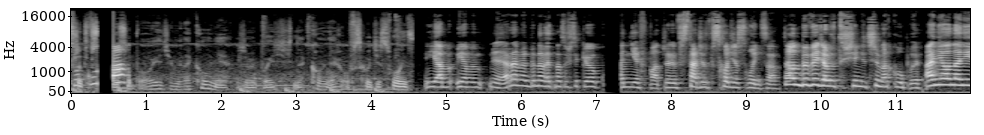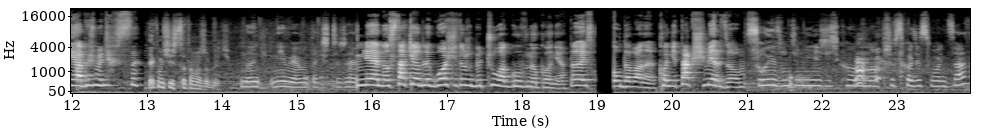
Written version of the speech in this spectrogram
Co Przed wschodem pojedziemy na konie, żeby pojeździć na koniach o wschodzie słońca. Ja, by- ja bym, nie, Remek by nawet na coś takiego k***a, nie wpadł, żeby wstać o wschodzie słońca. To on by wiedział, że to się nie trzyma kupy. A nie ona, nie ja byśmy nie wstali. Jak myślisz, co to może być? No nie wiem, tak szczerze. Nie no, z takiej odległości to żeby czuła gówno konia. To jest k***a, udawane. Konie tak śmierdzą. Co jest, będziemy jeździć konno przy wschodzie słońca?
